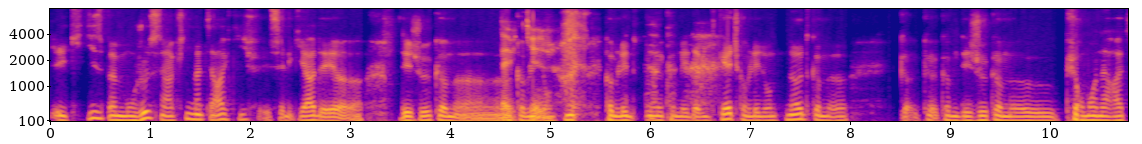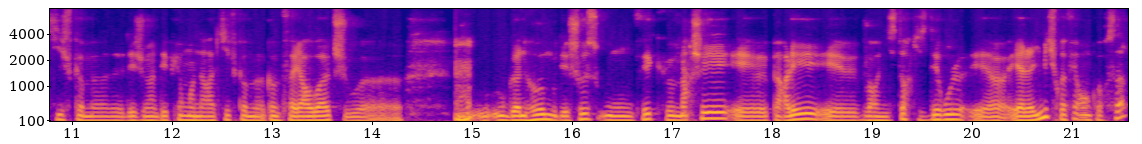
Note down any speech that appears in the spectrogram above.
et qui disent bah, mon jeu c'est un film interactif. Et c'est le cas des, euh, des jeux comme, euh, David comme, les, comme, les, comme les- comme les David Cage, comme les Dontnod, comme, euh, comme, que- comme des jeux comme euh, purement narratifs, comme euh, des jeux indés purement narratifs comme, comme Firewatch ou, euh. Ou, ou Gone Home ou des choses où on fait que marcher et parler et voir une histoire qui se déroule. Et, euh, et à la limite, je préfère encore ça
